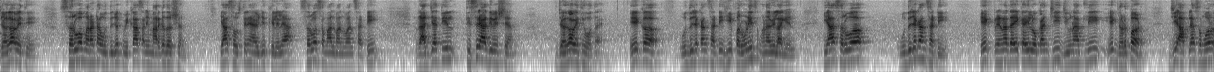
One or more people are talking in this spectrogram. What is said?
जळगाव येथे सर्व मराठा उद्योजक विकास आणि मार्गदर्शन या संस्थेने आयोजित केलेल्या सर्व समाज बांधवांसाठी राज्यातील तिसरे अधिवेशन जळगाव येथे होत आहे. एक उद्योजकांसाठी ही पर्वणीच म्हणावी लागेल. या सर्व उद्योजकांसाठी एक प्रेरणादायी काही लोकांची जीवनातली एक धडपड जी आपल्यासमोर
